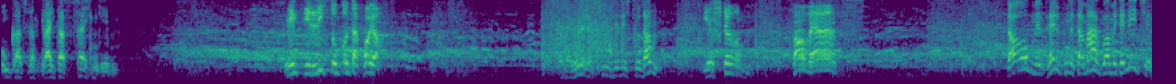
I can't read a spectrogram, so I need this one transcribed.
Unkas wird gleich das Zeichen geben. Nehmt die Lichtung unter Feuer. Von der Höhle ziehen Sie sich zusammen. Wir stürmen. Vorwärts! Da oben im Felsen ist der Magua mit dem Mädchen.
